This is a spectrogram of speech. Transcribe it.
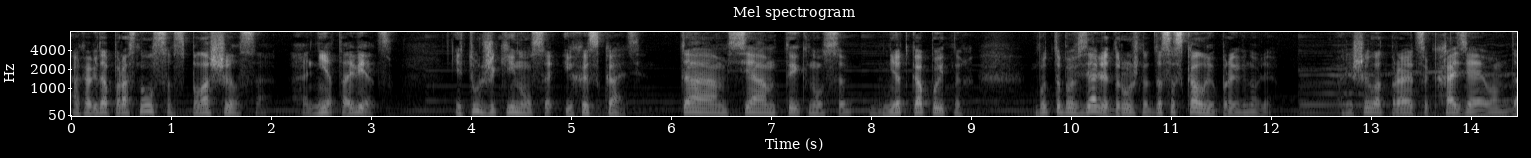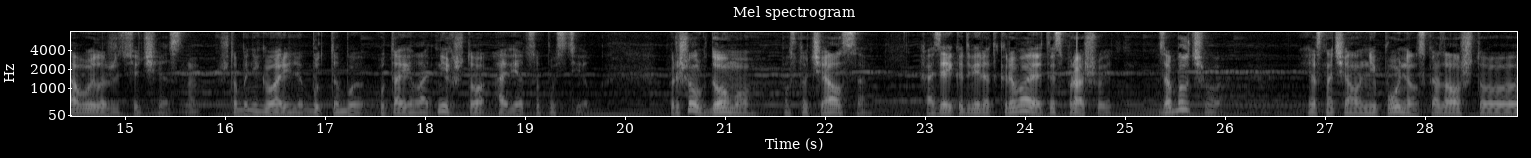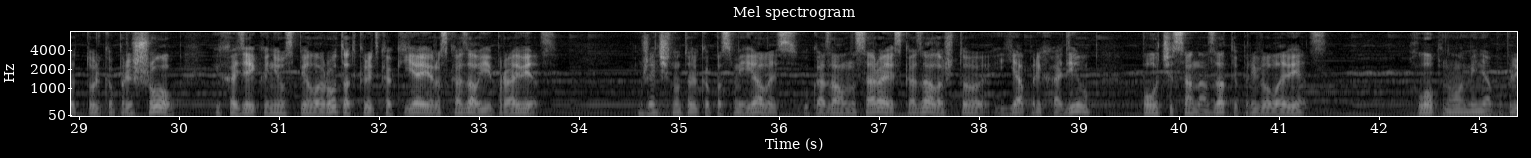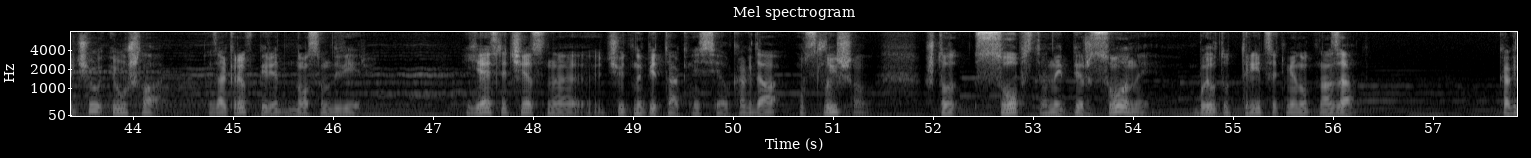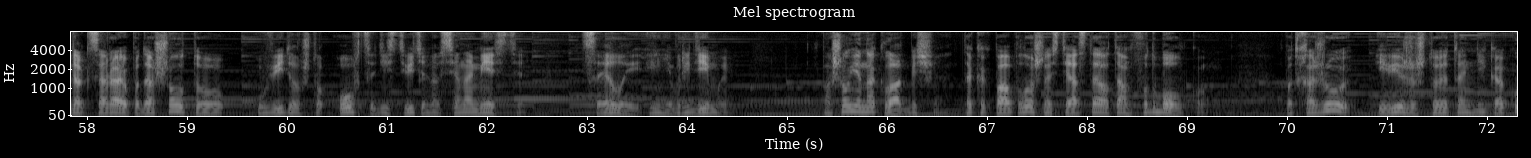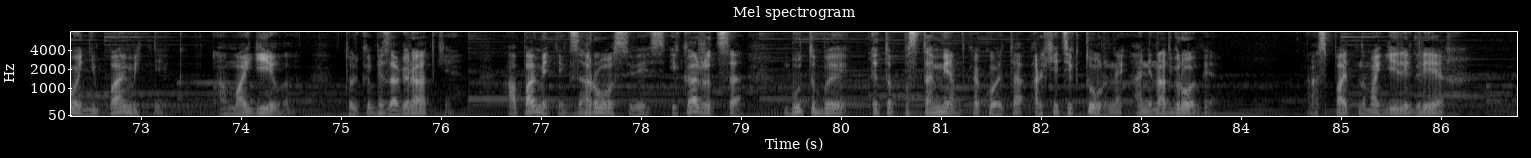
А когда проснулся, всполошился. Нет овец. И тут же кинулся их искать. Там, сям тыкнулся, нет копытных. Будто бы взяли дружно, да со скалы прыгнули. Решил отправиться к хозяевам, да выложить все честно, чтобы не говорили, будто бы утаил от них, что овец упустил. Пришел к дому, постучался. Хозяйка дверь открывает и спрашивает, забыл чего? Я сначала не понял, сказал, что только пришел, и хозяйка не успела рот открыть, как я и рассказал ей про овец. Женщина только посмеялась, указала на сарай и сказала, что я приходил полчаса назад и привел овец хлопнула меня по плечу и ушла, закрыв перед носом дверь. Я, если честно, чуть на пятак не сел, когда услышал, что собственной персоной был тут 30 минут назад. Когда к сараю подошел, то увидел, что овцы действительно все на месте, целые и невредимые. Пошел я на кладбище, так как по оплошности оставил там футболку. Подхожу и вижу, что это никакой не памятник, а могила, только без оградки. А памятник зарос весь, и кажется, будто бы это постамент какой-то архитектурный, а не надгробие. А спать на могиле грех.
